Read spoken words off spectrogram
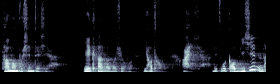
他们不信这些，一看到我学佛，摇头：“哎呀，你怎么搞迷信呐？”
